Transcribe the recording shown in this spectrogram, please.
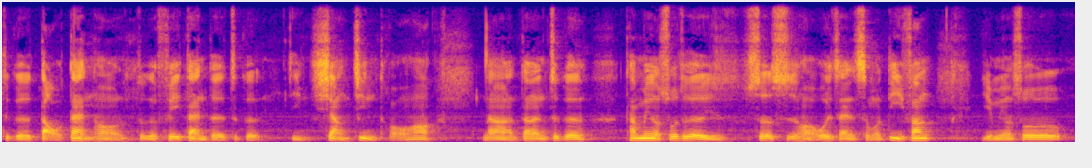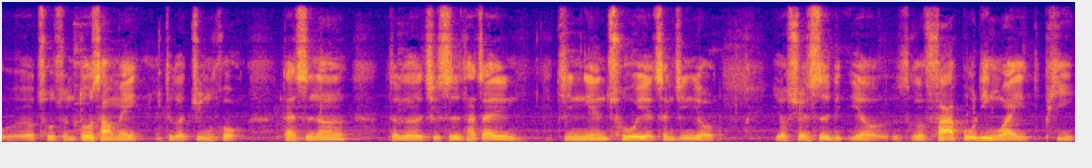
这个导弹哈，这个飞弹的这个影像镜头哈，那当然这个他没有说这个设施哈会在什么地方，也没有说储存多少枚这个军火，但是呢，这个其实他在今年初也曾经有有宣示有这个发布另外一批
